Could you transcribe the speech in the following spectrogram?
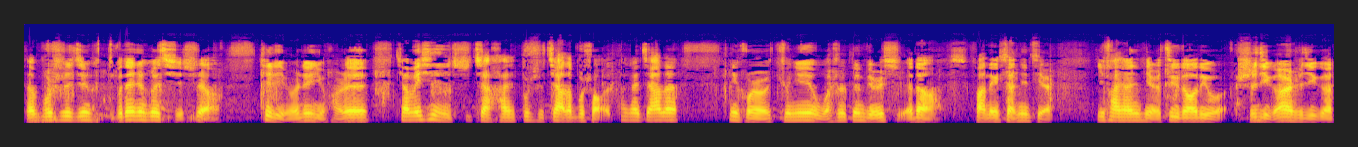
咱不是这不带任何歧视啊，这里面这女孩的加微信加还不是加了不少，大概加了。那会儿平均我是跟别人学的，发那个相亲帖，一发相亲帖最高得有十几个、二十几个，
